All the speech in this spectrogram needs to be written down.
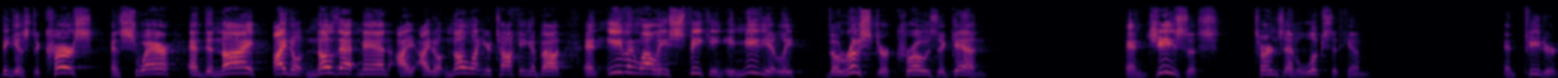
begins to curse and swear and deny, I don't know that man. I, I don't know what you're talking about. And even while he's speaking, immediately the rooster crows again. And Jesus turns and looks at him. And Peter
